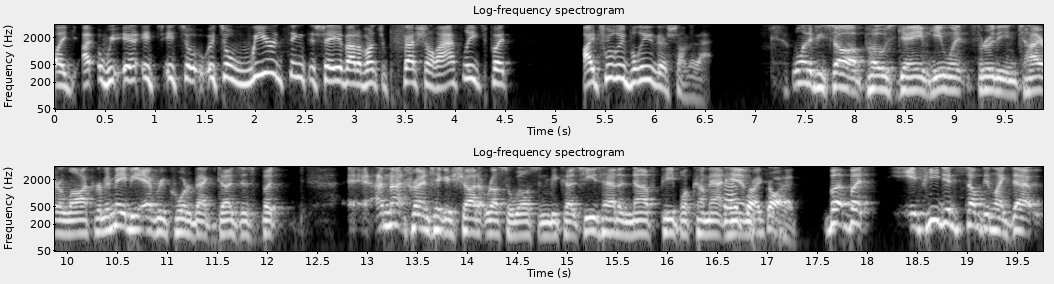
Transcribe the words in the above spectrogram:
Like I, we, it's it's a it's a weird thing to say about a bunch of professional athletes, but I truly believe there's some of that. Well, and if you saw a post game, he went through the entire locker room, and maybe every quarterback does this, but eh, I'm not trying to take a shot at Russell Wilson because he's had enough people come at That's him. Right. Go ahead. But but if he did something like that,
